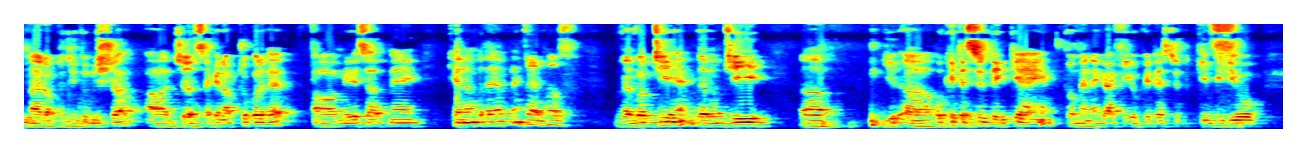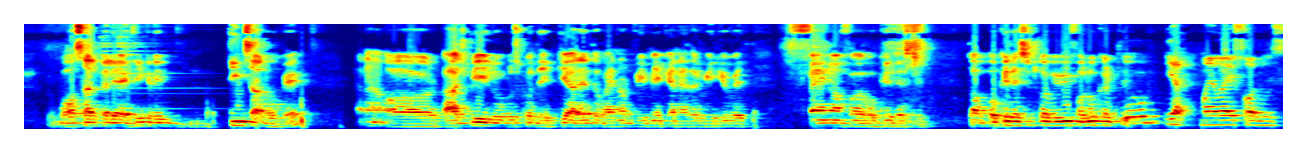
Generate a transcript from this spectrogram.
मैं डॉक्टर जीतू मिश्रा आज सेकेंड अक्टूबर है और मेरे साथ में क्या नाम बताया आपने? वैभव। वैभव जी हैं। वैभव जी ओके टेस्टेड देख के आए हैं। तो मैंने कहा कि ओके टेस्टेड की वीडियो बहुत साल पहले आई थी करीब तीन साल हो गए। और आज भी लोग उसको देख के आ रहे हैं तो why not we make another video with fan of okay tested तो आप ओके टेस्टेड को अभी भी फॉलो करते हो? या माय वाइफ फॉलोज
